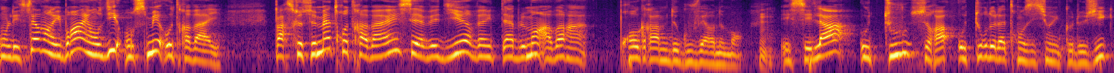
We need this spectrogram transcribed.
on les serre dans les bras et on se dit on se met au travail. Parce que se mettre au travail, ça veut dire véritablement avoir un programme de gouvernement. Hmm. Et c'est là où tout sera autour de la transition écologique,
